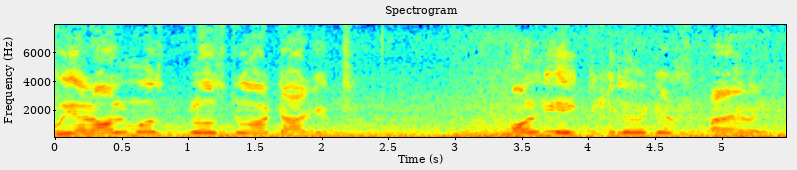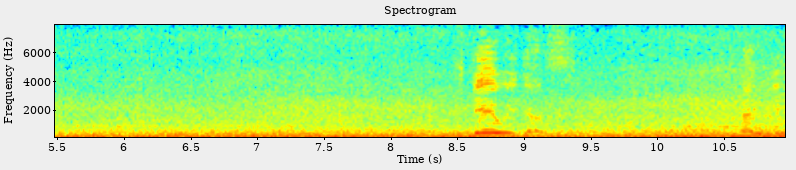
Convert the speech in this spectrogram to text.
We are almost close to our target. Only 80 kilometers far away. Stay with us. Thank you.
